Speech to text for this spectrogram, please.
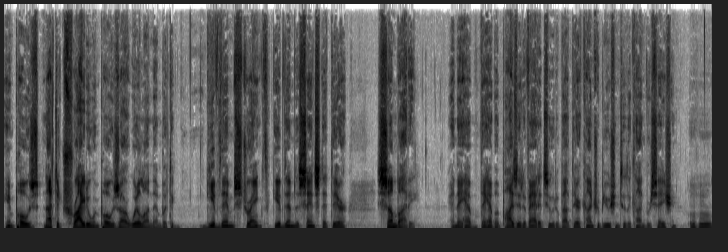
impose, not to try to impose our will on them, but to give them strength, give them the sense that they're somebody, and they have they have a positive attitude about their contribution to the conversation. Mm-hmm.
